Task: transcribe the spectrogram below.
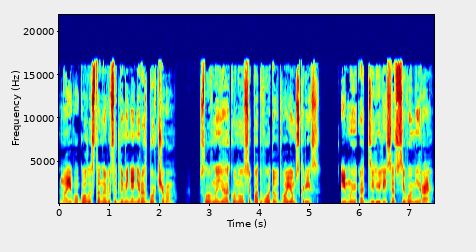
но его голос становится для меня неразборчивым. Словно я окунулся под воду вдвоем с Крис, и мы отделились от всего мира.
